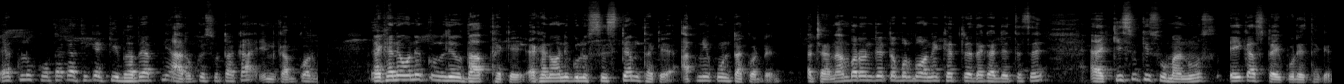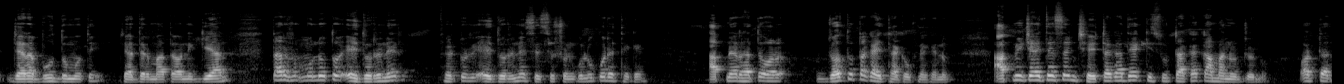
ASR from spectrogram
এক লক্ষ টাকা থেকে কীভাবে আপনি আরও কিছু টাকা ইনকাম করবেন? এখানে অনেকগুলো ধাপ থাকে, এখানে অনেকগুলো সিস্টেম থাকে, আপনি কোনটা করবেন? আচ্ছা নাম্বার ওয়ান যেটা বলব, অনেক ক্ষেত্রে দেখা যেতেছে কিছু কিছু মানুষ এই কাজটাই করে থাকে। যারা বুদ্ধমতী, যাদের মাথায় অনেক জ্ঞান, তার মূলত এই ধরনের ফ্যাক্টরি এই ধরনের সিচুয়েশনগুলো করে থাকেন আপনার হাতে যত টাকাই থাকুক না কেন, আপনি চাইতেছেন সেই টাকা দিয়ে কিছু টাকা কামানোর জন্য। অর্থাৎ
